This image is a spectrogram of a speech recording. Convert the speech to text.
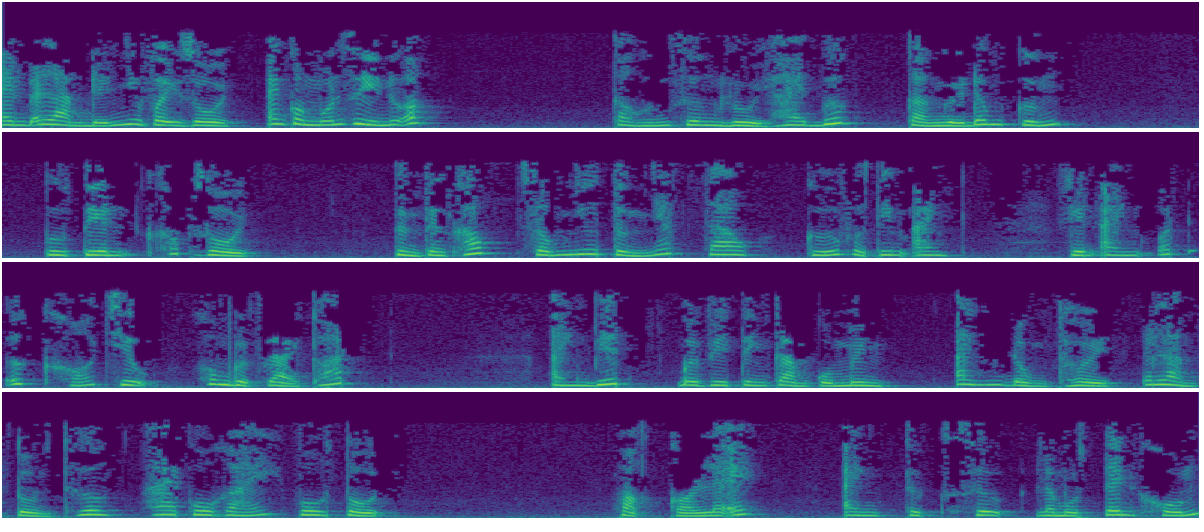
Em đã làm đến như vậy rồi, anh còn muốn gì nữa? Cao hướng dương lùi hai bước, cả người đông cứng. Bưu Tiên khóc rồi. Từng tiếng khóc giống như từng nhát dao cứa vào tim anh, khiến anh uất ức khó chịu, không được giải thoát. Anh biết bởi vì tình cảm của mình, anh đồng thời đã làm tổn thương hai cô gái vô tội. Hoặc có lẽ, anh thực sự là một tên khốn.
